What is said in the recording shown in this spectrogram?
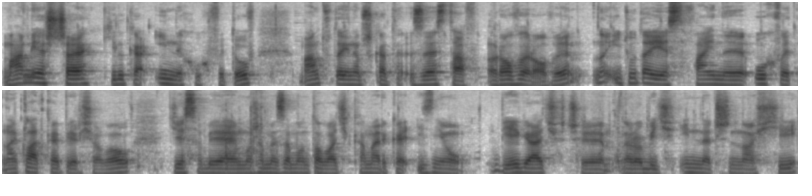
mam jeszcze kilka innych uchwytów. Mam tutaj na przykład zestaw rowerowy, no i tutaj jest fajny uchwyt na klatkę piersiową, gdzie sobie możemy zamontować kamerkę i z nią biegać, czy robić inne czynności.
